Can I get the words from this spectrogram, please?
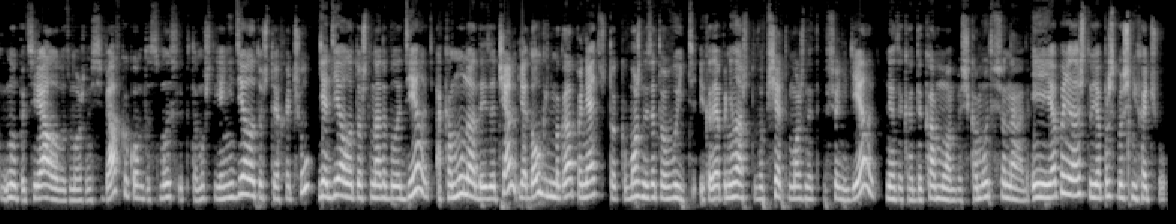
ну, потеряла, возможно, себя в каком-то смысле, потому что я не делала то, что я хочу, я делала то, что надо было делать, а кому надо и зачем, я долго не могла понять, что можно из этого выйти. И когда я поняла, что вообще-то можно это все не делать, я такая, да come on, вообще, кому это все надо? И я поняла, что я просто больше не хочу.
